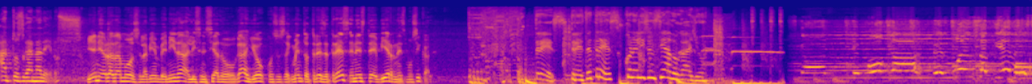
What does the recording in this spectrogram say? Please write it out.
atos ganaderos. Bien, y ahora damos la bienvenida al licenciado Gallo con su segmento 3 de 3 en este viernes musical. 3, 3 de 3 con el licenciado Gallo. Poca vergüenza tienes,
